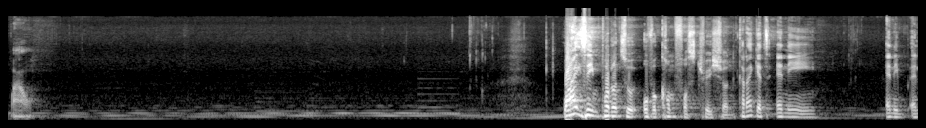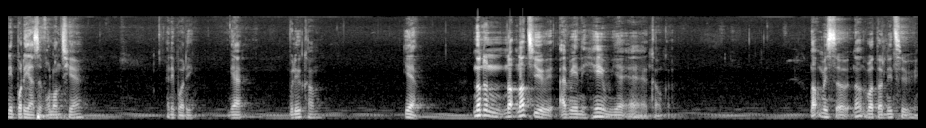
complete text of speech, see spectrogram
Wow. Why is it important to overcome frustration? Can I get any any anybody as a volunteer? Anybody? Yeah. Will you come? Yeah. No, no, no not, you. I mean him. Yeah, yeah, come, come. Not Mr. Not Botanitiri.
